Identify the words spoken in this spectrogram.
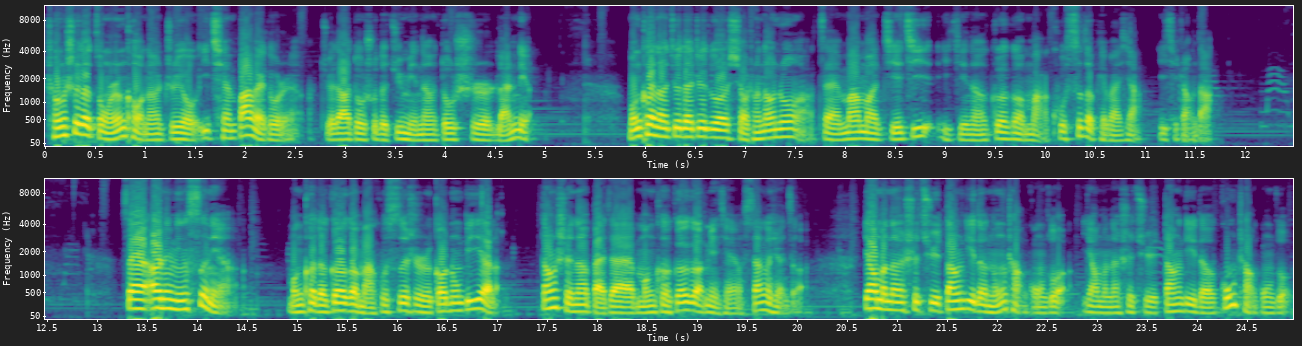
城市的总人口呢，只有一千八百多人，绝大多数的居民呢都是蓝领。蒙克呢，就在这座小城当中啊，在妈妈杰基以及呢哥哥马库斯的陪伴下一起长大。在二零零四年啊，蒙克的哥哥马库斯是高中毕业了。当时呢，摆在蒙克哥哥面前有三个选择。要么呢是去当地的农场工作，要么呢是去当地的工厂工作，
